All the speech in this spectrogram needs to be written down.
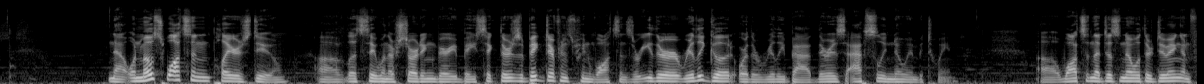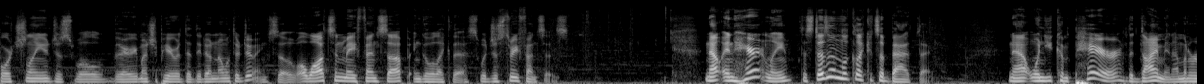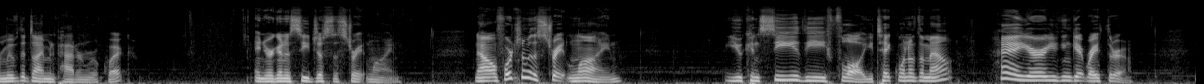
Now, when most Wattson players do, uh, let's say when they're starting very basic, there's a big difference between Wattsons. They're either really good or they're really bad. There is absolutely no in between. Uh, Wattson that doesn't know what they're doing, unfortunately, just will very much appear that they don't know what they're doing. So a Wattson may fence up and go like this, with just three fences. Now, inherently, this doesn't look like it's a bad thing. Now, when you compare the diamond, I'm going to remove the diamond pattern real quick, and you're going to see just a straight line. Now, unfortunately, with a straight line, you can see the flaw. You take one of them out, hey, you're, you can get right through.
